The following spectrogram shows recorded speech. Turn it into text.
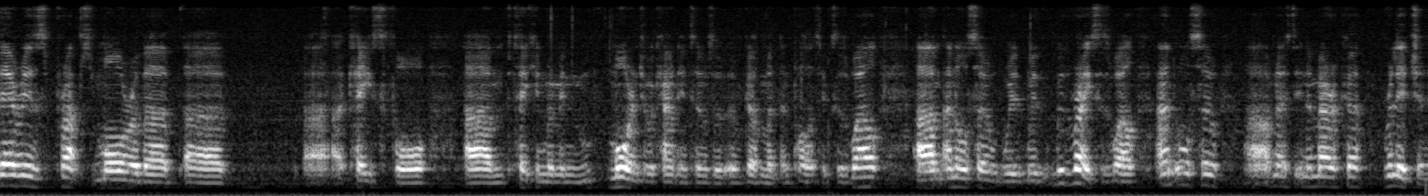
there is perhaps more of a, a case for um, taking women more into account in terms of, of government and politics as well, um, and also with, with, with race as well, and also uh, I've noticed in America religion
